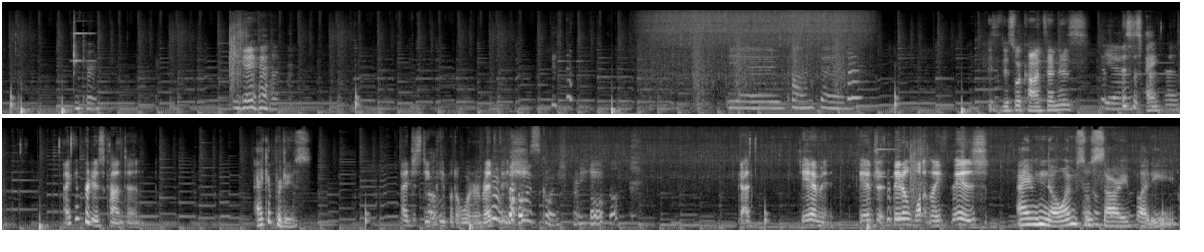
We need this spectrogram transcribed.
And turn. Yeah. Yay, content. Is this what content is? Yeah. This is content. I can produce content. I can produce. I just need Oh. people to order red fish. that was questionable. Damn it. Andrew, they don't want my fish. I know, I'm so sorry, buddy.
